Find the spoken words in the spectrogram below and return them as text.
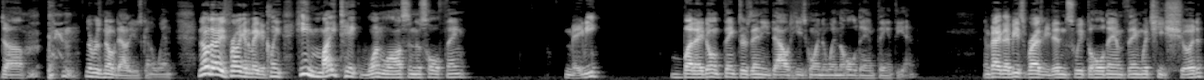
Duh. there was no doubt he was going to win. No doubt he's probably going to make it clean. He might take one loss in this whole thing. Maybe. But I don't think there's any doubt he's going to win the whole damn thing at the end. In fact, I'd be surprised if he didn't sweep the whole damn thing, which he should,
